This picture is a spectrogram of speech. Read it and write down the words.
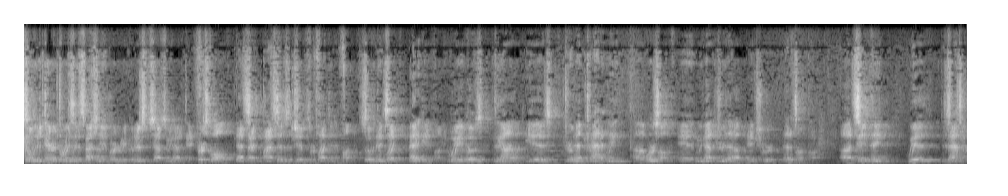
So in the territories, and especially in Puerto Rico, there's some steps we've got to take. First of all, that second-class citizenship is reflected in funding. So with things like Medicaid funding, the way it goes to the island is drama- dramatically uh, worse off, and we've got to true that up and make sure that it's on par. Uh, same thing with disaster.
